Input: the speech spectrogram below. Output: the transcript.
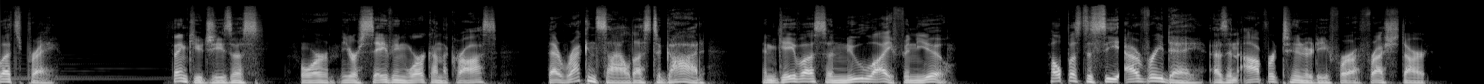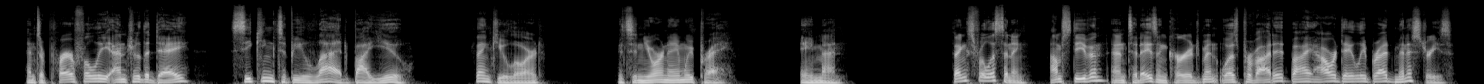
Let's pray. Thank you, Jesus, for your saving work on the cross that reconciled us to God and gave us a new life in you. Help us to see every day as an opportunity for a fresh start and to prayerfully enter the day seeking to be led by you. Thank you, Lord. It's in your name we pray. Amen. Thanks for listening. I'm Stephen, and today's encouragement was provided by Our Daily Bread Ministries.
